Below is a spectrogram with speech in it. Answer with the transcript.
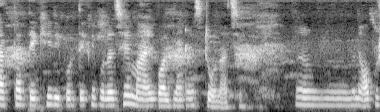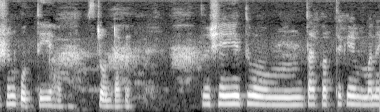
ডাক্তার দেখে রিপোর্ট দেখে বলেছে মায়ের গল ব্লাডার স্টোন আছে মানে অপারেশন করতেই হবে স্টোনটাকে তো সেই হেতু তারপর থেকে মানে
